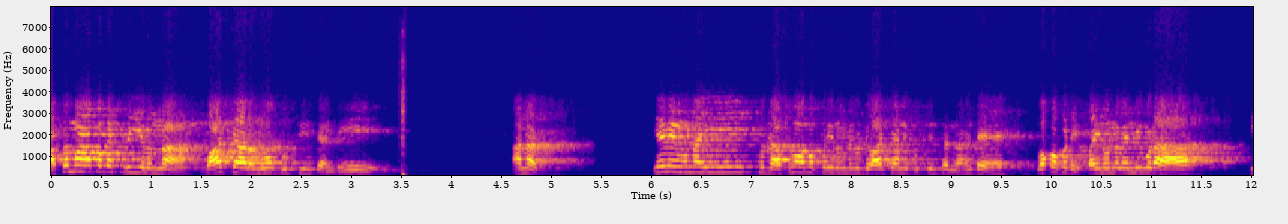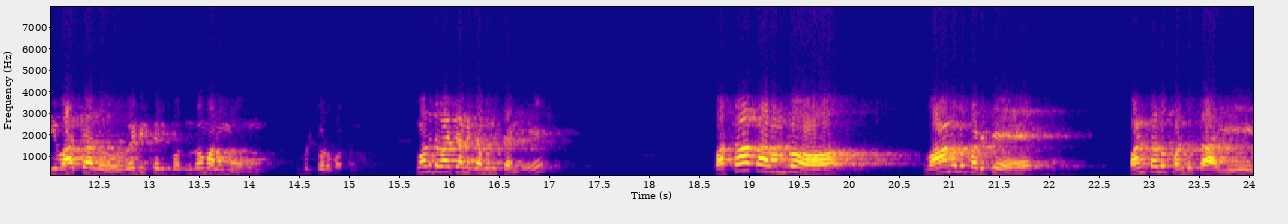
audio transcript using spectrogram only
అసమాపక క్రియలున్న వాక్యాలను గుర్తించండి. అన్నాడు. ఏమేమి ఉన్నాయి? చూడండి అసమాపక క్రియలు ఉన్నటువంటి వాక్యాన్ని గుర్తించండి. అంటే ఒక్కొక్కటి. పైన ఉన్నవన్నీ కూడా ఈ వాక్యాలు వేటికి సరిపోతుందో మనము ఇప్పుడు చూడబోతున్నాం. మొదటి వాక్యాన్ని గమనించండి. వర్షాకాలంలో వానలు పడితే పంటలు పండుతాయి.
